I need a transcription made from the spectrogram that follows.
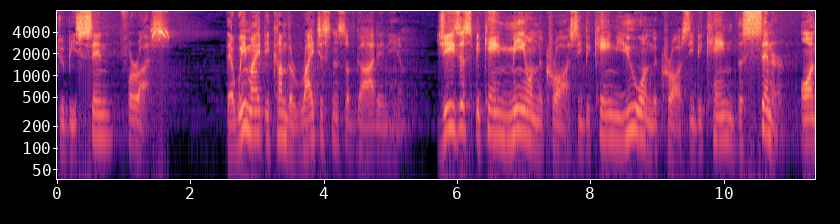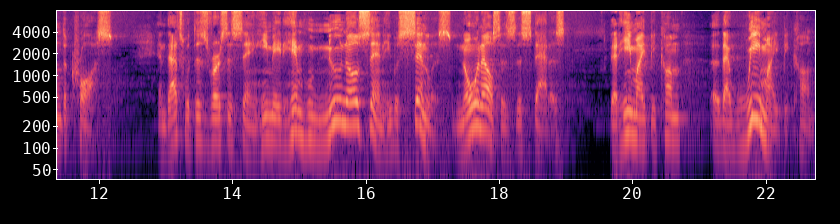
to be sin for us, that we might become the righteousness of God in him. Jesus became me on the cross. He became you on the cross. He became the sinner on the cross. And that's what this verse is saying. He made him who knew no sin, he was sinless, no one else has this status, that he might become, uh, that we might become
